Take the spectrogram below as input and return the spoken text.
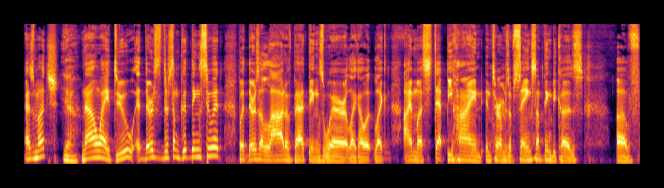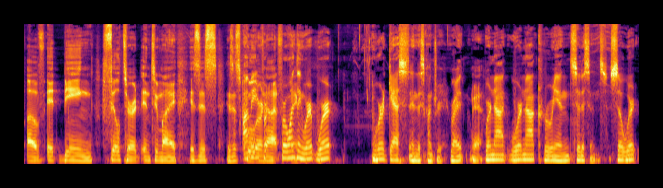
as much. Yeah. Now I do. There's there's some good things to it, but there's a lot of bad things where like I like I'm a step behind in terms of saying something because of of it being filtered into my is this is this cool I mean, or for, not? for one thing, we're we're we're guests in this country, right? Yeah. We're not we're not Korean citizens, so we're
